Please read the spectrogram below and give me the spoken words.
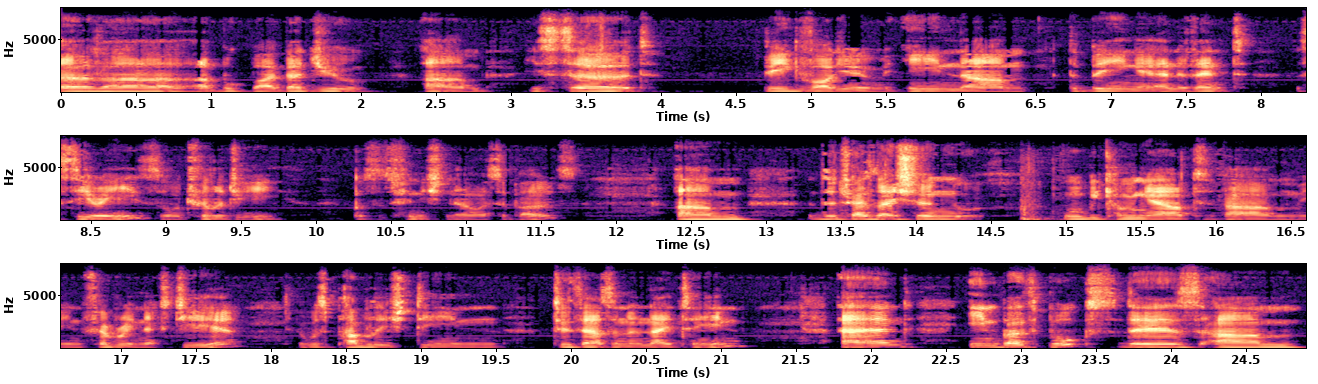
of uh, a book by Badiou, um, his third big volume in um, the Being and Event series or trilogy, because it's finished now, I suppose. Um, the translation will be coming out um, in February next year. It was published in 2018. And in both books, there's um,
